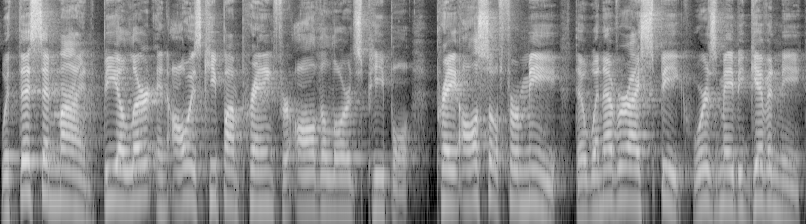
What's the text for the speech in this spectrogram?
With this in mind, be alert and always keep on praying for all the Lord's people. Pray also for me that whenever I speak, words may be given me,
